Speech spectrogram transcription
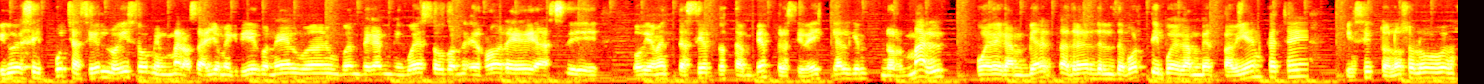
Y tú decís, pucha, si él lo hizo, mi hermano, o sea, yo me crié con él, un buen de carne y hueso, con errores, así, obviamente aciertos también, pero si veis que alguien normal puede cambiar a través del deporte y puede cambiar para bien, ¿cachai? Insisto, no solo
